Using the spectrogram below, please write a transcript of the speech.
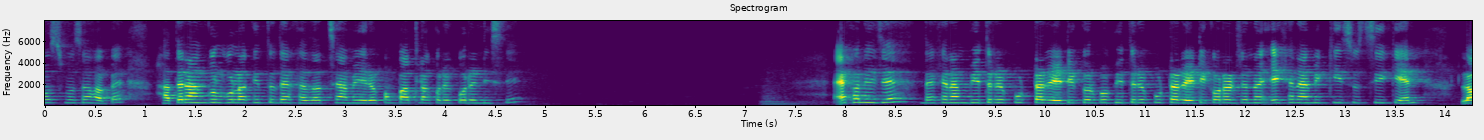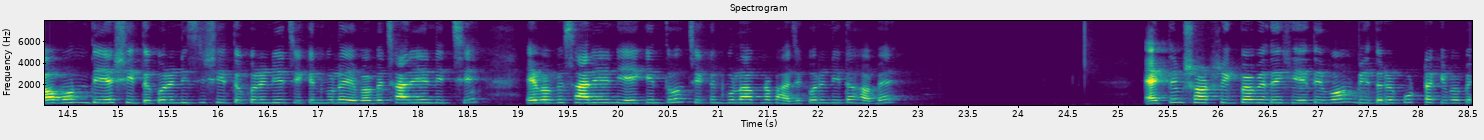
মুসমুসে হবে। হাতের আঙ্গুলগুলো কিন্তু দেখা যাচ্ছে আমি এরকম পাতলা করে করে নিছি। এখন এই যে দেখেন আমি ভিতরের পুরটা রেডি করব। ভিতরের পুরটা রেডি করার জন্য এখানে আমি কিছু চিকেন লবণ দিয়ে সিদ্ধ করে নিচ্ছি সিদ্ধ করে নিয়ে চিকেনগুলো এভাবে ছাড়িয়ে নিচ্ছি। এভাবে ছাড়িয়ে নিয়ে কিন্তু চিকেনগুলো আপনার ভাজি করে নিতে হবে। একদম সঠিকভাবে দেখিয়ে দেব ভিতরের পুরটা কীভাবে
